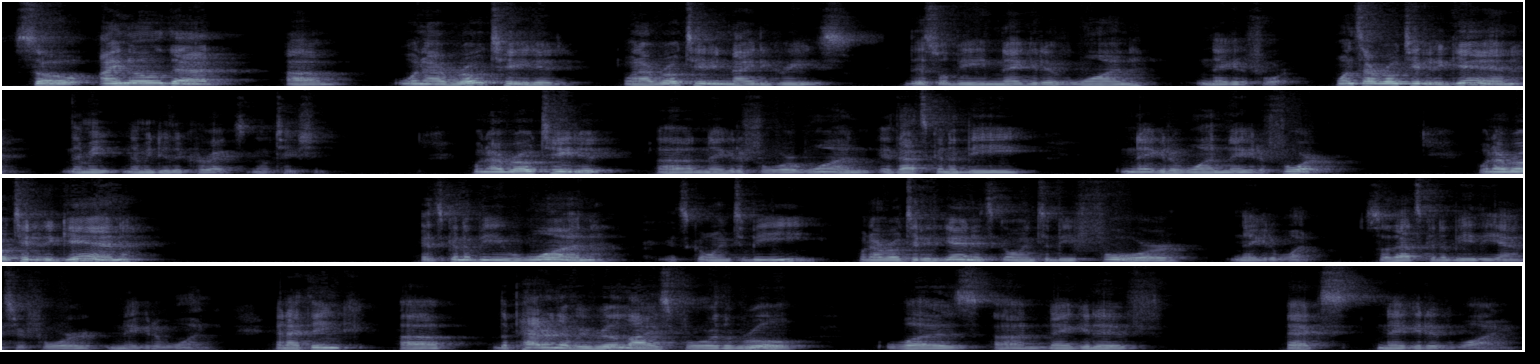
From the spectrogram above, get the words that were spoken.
So I know that um, when I rotated, when I rotated 90 degrees, this will be negative 1, negative 4. Once I rotate it again, let me, let me do the correct notation. When I rotate it, uh, negative 4, 1, that's going to be negative 1, negative 4. When I rotate it again, it's going to be 1, it's going to be, when I rotate it again, it's going to be 4, negative 1. So that's going to be the answer for negative 1. And I think uh, the pattern that we realized for the rule was uh, negative x, negative y.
